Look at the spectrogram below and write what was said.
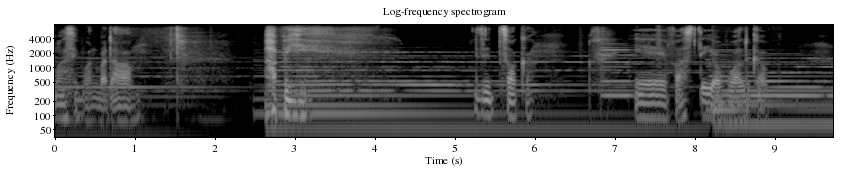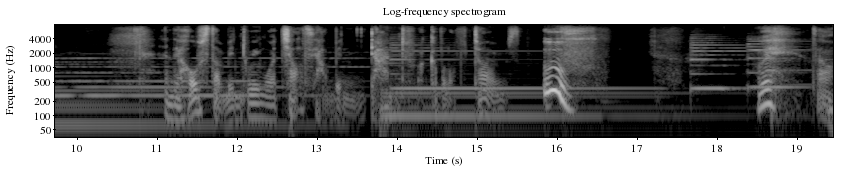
Massive one, but um, happy. Is it soccer? Yeah, first day of World Cup, and the hosts have been doing what Chelsea have been done a couple of times. Oof. Wait, so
